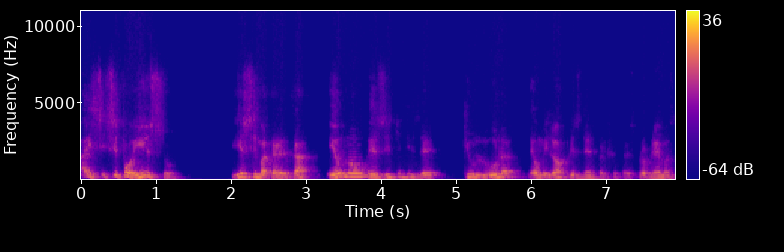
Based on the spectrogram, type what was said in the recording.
aí, se, se for isso, isso se materializar, eu não hesito em dizer que o Lula é o melhor presidente para enfrentar esses problemas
